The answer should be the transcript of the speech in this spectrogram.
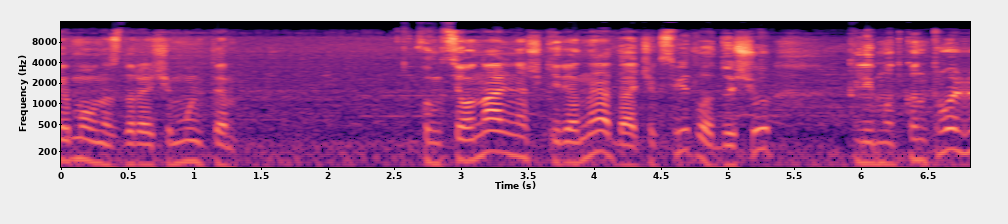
Кермо у нас, до речі, мультифункціональне, шкіряне, датчик світла, дощу, клімат-контроль,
